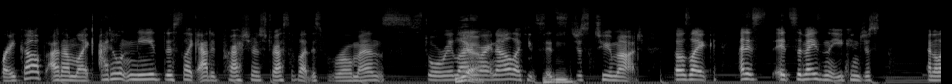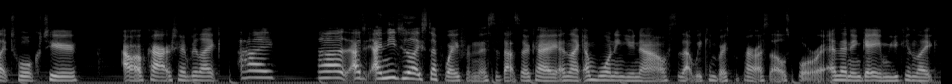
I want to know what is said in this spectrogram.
breakup, and I'm like, I don't need this like added pressure and stress of like this romance storyline Yeah. right now. Like it's Mhm. it's just too much. So I was like, and it's it's amazing that you can just kind of like talk to our character and be like, I. Uh, I, I need to like step away from this if that's okay and like i'm warning you now so that we can both prepare ourselves for it and then in game you can like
